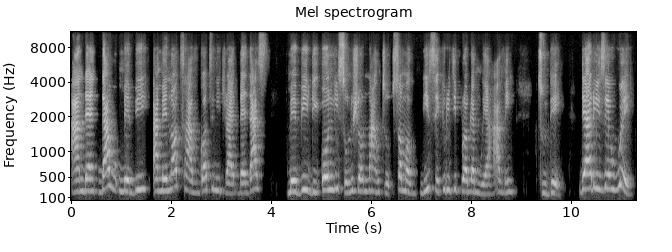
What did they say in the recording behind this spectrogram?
And then that may be, I may not have gotten it right, but that's maybe the only solution now to some of these security problems we are having today. There is a way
